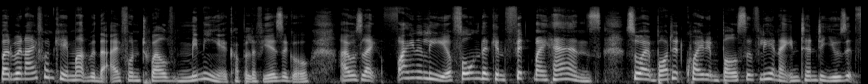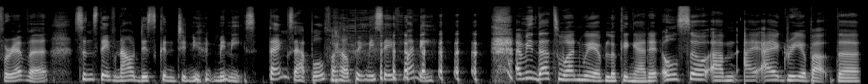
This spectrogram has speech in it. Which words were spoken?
But when iPhone came out with the iPhone 12 mini a couple of years ago, I was like, finally, a phone that can fit my hands. So I bought it quite impulsively and I intend to use it forever since they've now discontinued minis. Thanks, Apple, for helping me save money. I mean, that's one way of looking at it. Also, um, I, I agree about the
